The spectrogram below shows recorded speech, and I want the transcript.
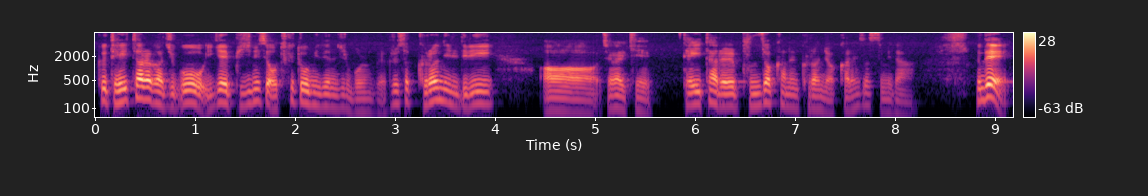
그 데이터를 가지고 이게 비즈니스에 어떻게 도움이 되는지를 모르는 거예요. 그래서 그런 일들이 어 제가 이렇게 데이터를 분석하는 그런 역할을 했었습니다. 근데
